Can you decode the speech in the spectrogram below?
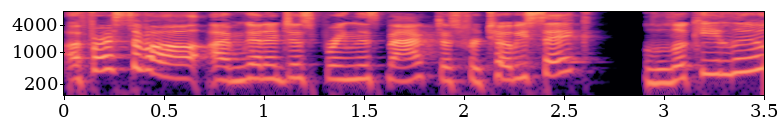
uh, first of all, I'm going to just bring this back just for Toby's sake. Looky Lou.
